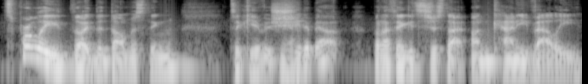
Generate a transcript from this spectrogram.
it's probably like the dumbest thing to give a shit about, but I think it's just that uncanny valley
